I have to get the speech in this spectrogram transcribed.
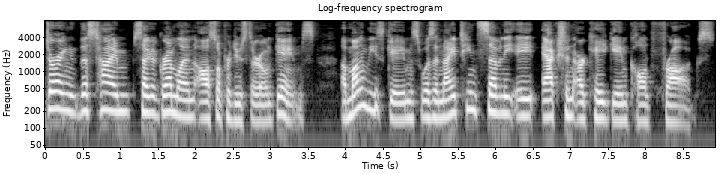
During this time, Sega Gremlin also produced their own games. Among these games was a 1978 action arcade game called Frogs.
